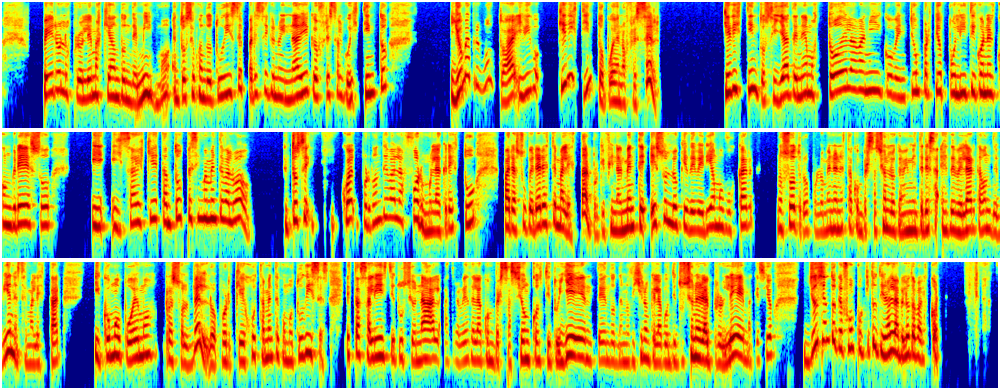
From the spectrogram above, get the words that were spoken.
pero los problemas quedan donde mismo. Entonces, cuando tú dices, parece que no hay nadie que ofrezca algo distinto, yo me pregunto, ¿ah? y digo, ¿qué distinto pueden ofrecer? ¿Qué distinto si ya tenemos todo el abanico, 21 partidos políticos en el Congreso, y, y ¿sabes qué? Están todos pésimamente evaluados. Entonces, ¿cuál, ¿por dónde va la fórmula, crees tú, para superar este malestar? Porque finalmente eso es lo que deberíamos buscar nosotros, por lo menos en esta conversación, lo que a mí me interesa es develar de dónde viene ese malestar y cómo podemos resolverlo, porque justamente como tú dices, esta salida institucional a través de la conversación constituyente, en donde nos dijeron que la constitución era el problema, qué sé yo, yo siento que fue un poquito tirar la pelota para el corte.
